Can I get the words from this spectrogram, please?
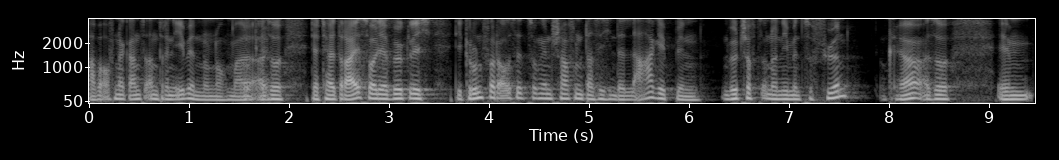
aber auf einer ganz anderen Ebene nochmal. Okay. Also der Teil 3 soll ja wirklich die Grundvoraussetzungen schaffen, dass ich in der Lage bin, ein Wirtschaftsunternehmen zu führen. Okay. Ja, also ähm,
